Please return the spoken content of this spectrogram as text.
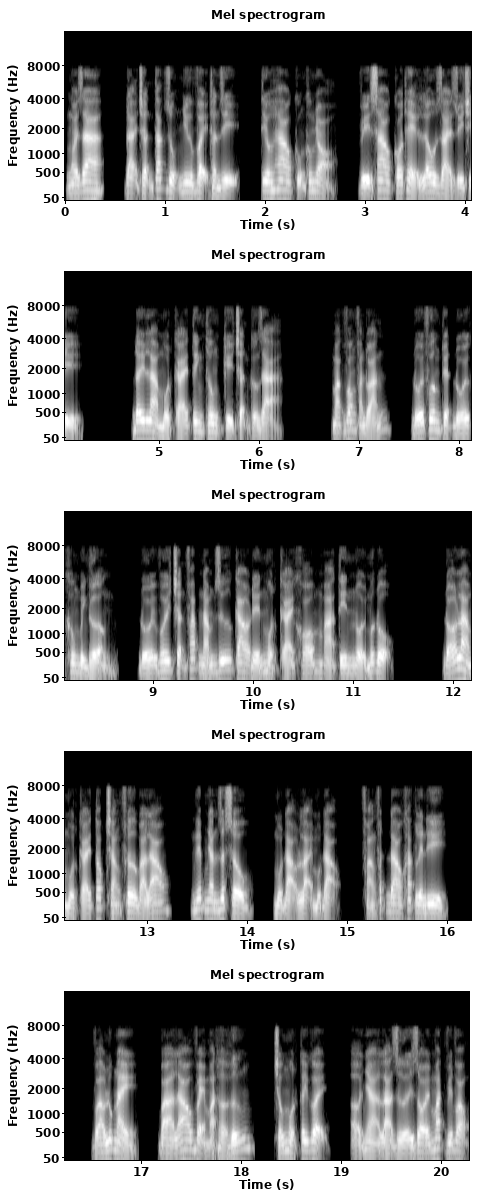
Ngoài ra, đại trận tác dụng như vậy thần dị, tiêu hao cũng không nhỏ, vì sao có thể lâu dài duy trì? Đây là một cái tinh thông kỳ trận cường giả. Mặc vong phán đoán, đối phương tuyệt đối không bình thường, đối với trận pháp nắm giữ cao đến một cái khó mà tin nổi mức độ. Đó là một cái tóc trắng phơ bà lão, nếp nhăn rất sâu, một đạo lại một đạo, phảng phất đao khắc lên đi. Vào lúc này, bà lao vẻ mặt hờ hững, chống một cây gậy, ở nhà lá dưới roi mắt viết vọng.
